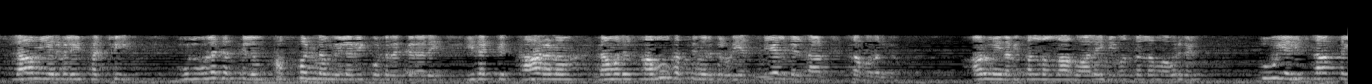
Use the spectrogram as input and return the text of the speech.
இஸ்லாமியர்களை பற்றி முழு உலகத்திலும் அப்பண்ணம் நிலவிக் கொண்டிருக்கிறது. இதற்கு காரணம் நமது சமூகத்தினர்களுடைய செயல்கள் தான் சகோதரர்கள். அருமை நபி சல்லாஹு அலஹி வசல்லம் அவர்கள் தூய இஸ்லாத்தை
